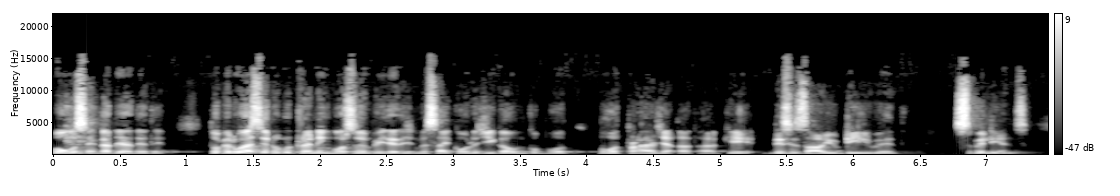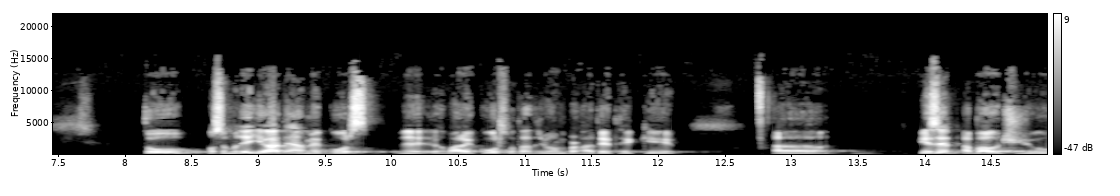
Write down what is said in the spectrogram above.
वो गुस्से कर जाते थे। तो फिर वो ऐसे उनको ट्रेनिंग कोर्स में भेजे थे, जिनमें साइकोलॉजी का उनको बहुत बहुत पढ़ाया जाता था, कि this is how you deal with civilians तो उसमें मुझे याद है, हमें कोर्स हमारे कोर्स होता था जो हम पढ़ाते थे कि इज़ इट अबाउट यू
